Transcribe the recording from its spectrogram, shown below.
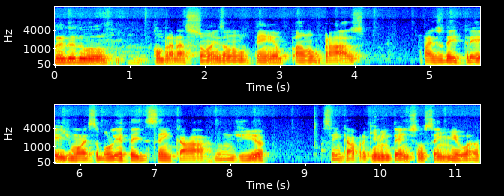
fazendo comprar nações a longo tempo, a longo prazo, faz o day trade, molesta boleta aí de 100k num dia. 100k, para quem não entende, são 100 mil. Né?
